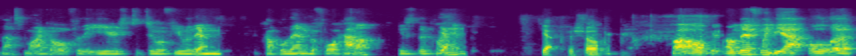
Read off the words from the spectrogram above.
that's my goal for the year is to do a few of them, a couple of them before Hattah is the plan. Yeah, for sure. But I'll, I'll definitely be at all the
